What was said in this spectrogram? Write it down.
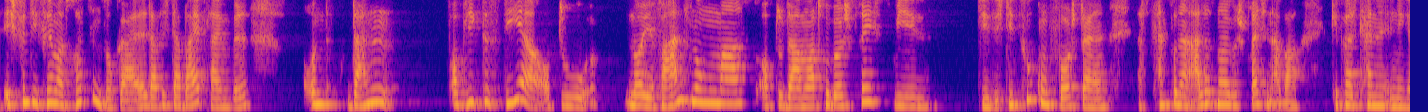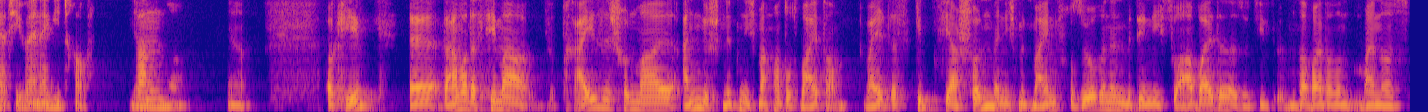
ich finde die Firma trotzdem so geil, dass ich dabei bleiben will. Und dann obliegt es dir, ob du neue Verhandlungen machst, ob du da mal drüber sprichst, wie die sich die Zukunft vorstellen. Das kannst du dann alles neu besprechen, aber gib halt keine negative Energie drauf. Dann ja, genau. ja. Okay, äh, da haben wir das Thema Preise schon mal angeschnitten. Ich mache mal dort weiter, weil das gibt's ja schon, wenn ich mit meinen Friseurinnen, mit denen ich so arbeite, also die Mitarbeiterin meines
